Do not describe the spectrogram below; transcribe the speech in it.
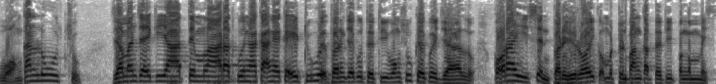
wong kan lucu. Zaman cah iki yatim larat kowe ngakak ngekeki dhuwit bareng cah iku dadi wong sugih kowe njaluk. Kok ora isin bar heroi kok medun pangkat dadi pengemis.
